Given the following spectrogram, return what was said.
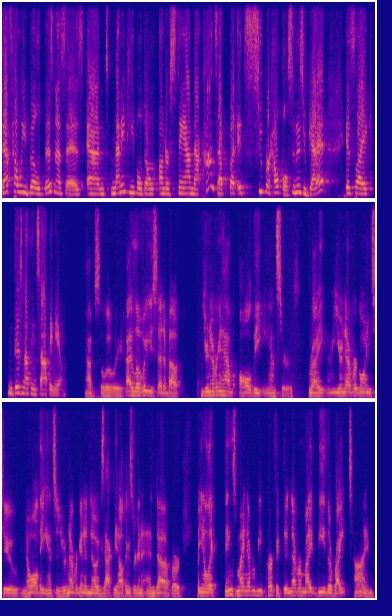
that's how we build businesses. And many people don't understand that concept but it's super helpful. As soon as you get it it's like there's nothing stopping you. Absolutely. I love what you said about you're never going to have all the answers right? I mean, you're never going to know all the answers. You're never going to know exactly how things are going to end up, or you know, like things might never be perfect. It never might be the right time.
